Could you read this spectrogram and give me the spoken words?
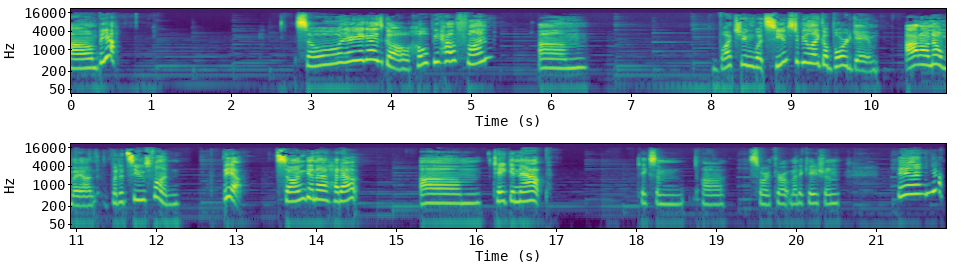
Um, but yeah. So there you guys go. Hope you have fun. Um, watching what seems to be like a board game. I don't know, man, but it seems fun. But yeah, so I'm gonna head out. Um, take a nap. Take some uh sore throat medication. And yeah.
